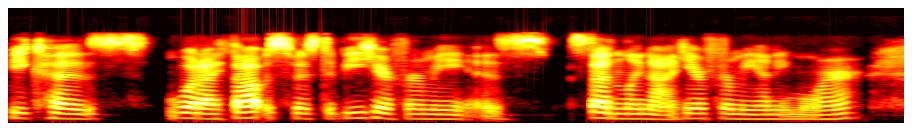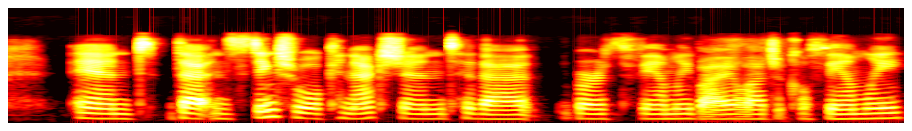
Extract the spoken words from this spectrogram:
because what I thought was supposed to be here for me is suddenly not here for me anymore. And that instinctual connection to that birth family, biological family,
